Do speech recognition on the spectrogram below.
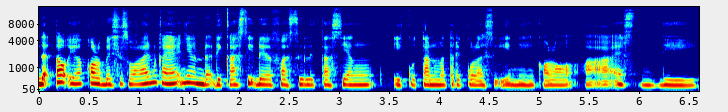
nggak tahu ya kalau beasiswa lain kayaknya nggak dikasih deh fasilitas yang ikutan matrikulasi ini. Kalau AAS di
